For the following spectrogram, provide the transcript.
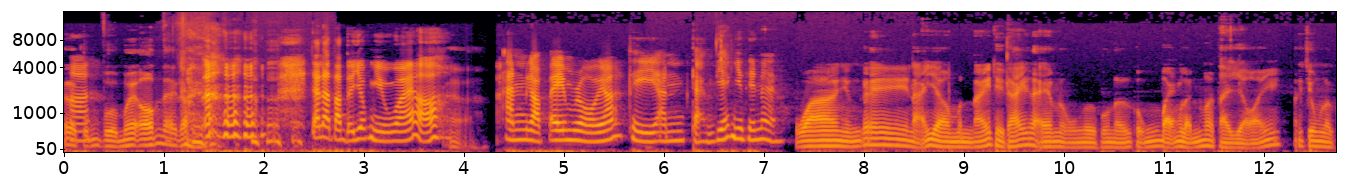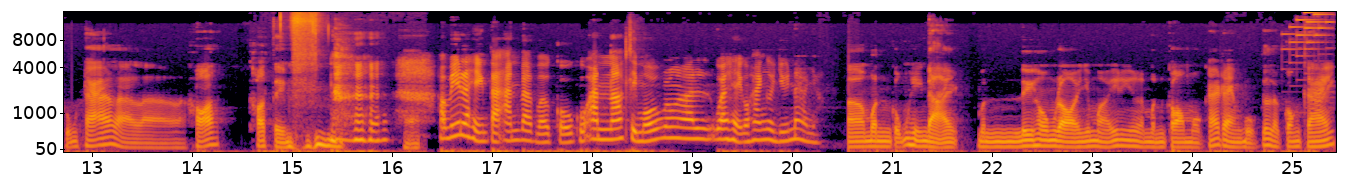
Tức là À. cũng vừa mới ốm đây đó. Chắc là tập thể dục nhiều quá hả? Dạ. anh gặp em rồi á thì anh cảm giác như thế nào? Qua những cái nãy giờ mình ấy thì thấy là em là một người phụ nữ cũng bản lĩnh và tài giỏi. Nói chung là cũng khá là là khó khó tìm. Không biết là hiện tại anh và vợ cũ của anh á thì mối quan hệ của hai người như thế nào nhỉ? À, mình cũng hiện đại. Mình ly hôn rồi nhưng mà ý như là mình còn một cái ràng buộc tức là con cái.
